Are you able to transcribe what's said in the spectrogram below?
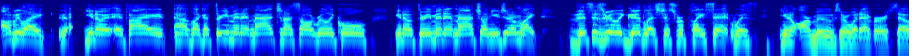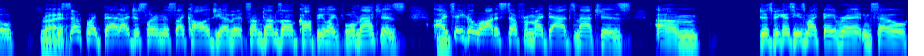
I'll be like, you know, if I have like a three minute match and I saw a really cool, you know, three minute match on YouTube, I'm like, this is really good. Let's just replace it with, you know, our moves or whatever. So Right. stuff like that. I just learned the psychology of it. Sometimes I'll copy like full matches. I Mm. take a lot of stuff from my dad's matches. Um, just because he's my favorite. And so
